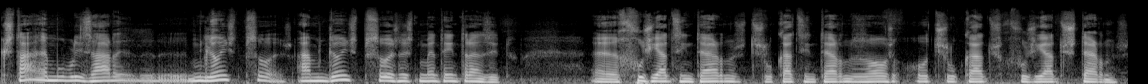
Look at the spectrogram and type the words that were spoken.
que está a mobilizar eh, milhões de pessoas. Há milhões de pessoas neste momento em trânsito. Uh, refugiados internos, deslocados internos ou, ou deslocados refugiados externos.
